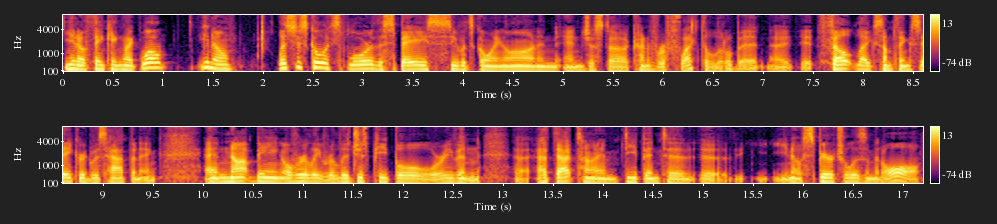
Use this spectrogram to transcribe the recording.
you know, thinking like, well, you know, let's just go explore the space, see what's going on, and and just uh, kind of reflect a little bit. Uh, it felt like something sacred was happening, and not being overly religious people, or even uh, at that time deep into uh, you know spiritualism at all.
